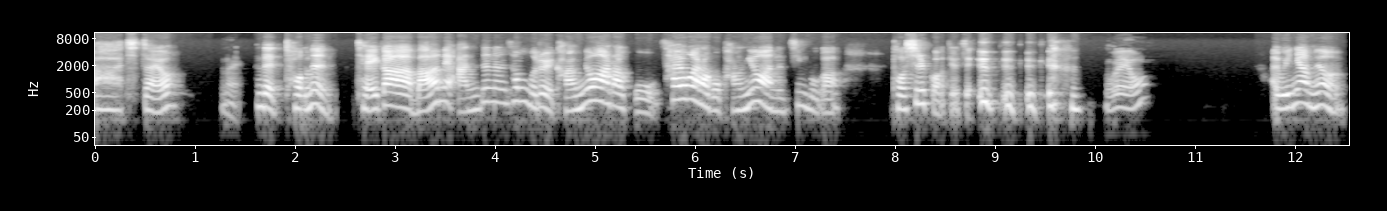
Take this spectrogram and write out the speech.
아, 진짜요? 네. 근데 저는 제가 마음에 안 드는 선물을 강요하라고, 사용하라고 강요하는 친구가 더 싫을 것 같아요. 진짜 윽, 윽, 윽. 왜요? 아, 왜냐하면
